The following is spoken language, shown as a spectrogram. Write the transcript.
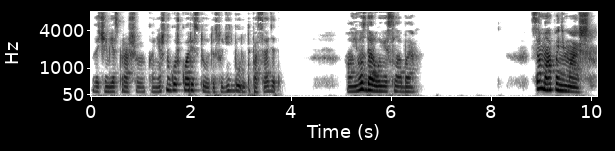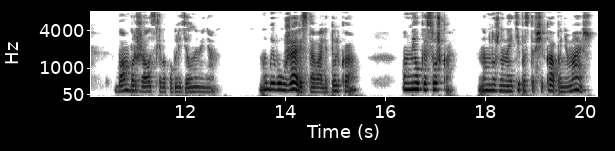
Зачем я спрашиваю? Конечно, Гошку арестуют, и судить будут, и посадят. А у него здоровье слабое. «Сама понимаешь». Бамбар жалостливо поглядел на меня. «Мы бы его уже арестовали, только он мелкая сошка. Нам нужно найти поставщика, понимаешь?»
